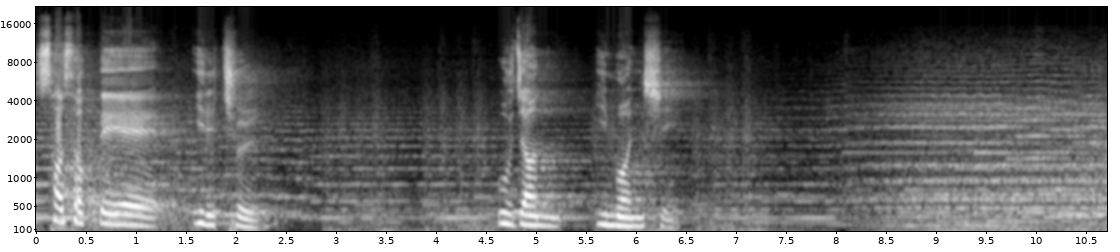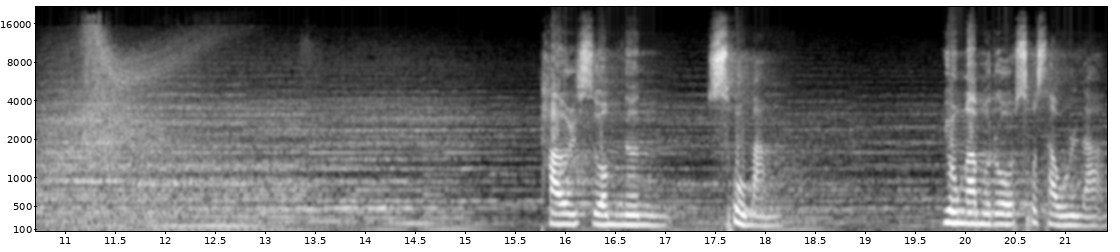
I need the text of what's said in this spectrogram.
서석대의 일출. 우전 임원식. 닿을 수 없는 소망. 용암으로 솟아올라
